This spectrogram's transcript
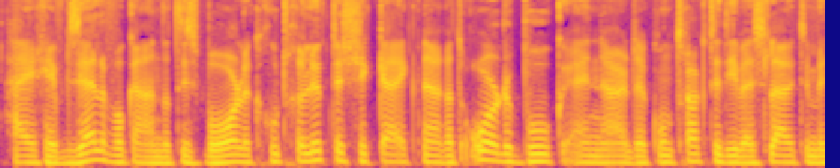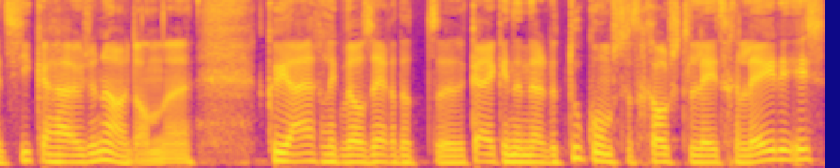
Hij geeft zelf ook aan dat is behoorlijk goed gelukt als je kijkt naar het orderboek en naar de contracten die wij sluiten met ziekenhuizen. Nou, dan kun je eigenlijk wel zeggen dat kijkende naar de toekomst het grootste leed geleden is.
